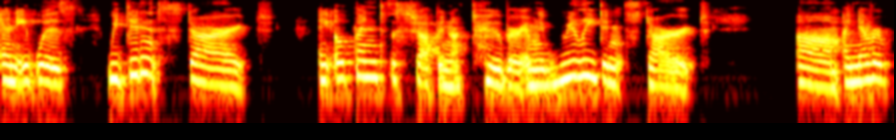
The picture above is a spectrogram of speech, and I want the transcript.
and it was we didn't start i opened the shop in october and we really didn't start um, i never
